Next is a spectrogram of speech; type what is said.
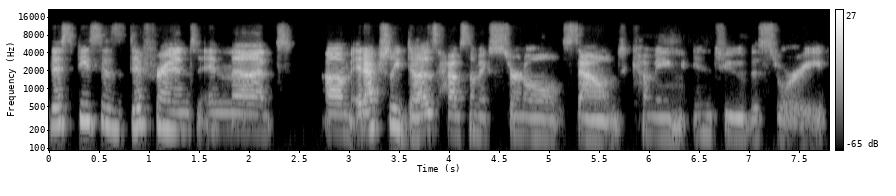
this piece is different in that um, it actually does have some external sound coming into the story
